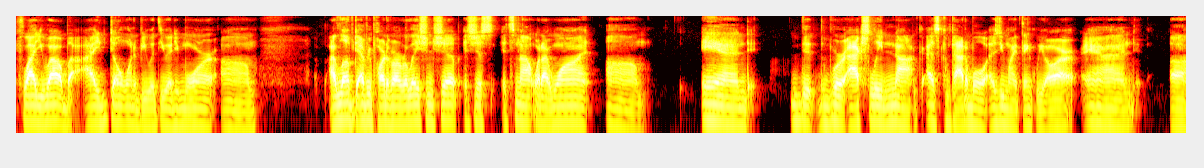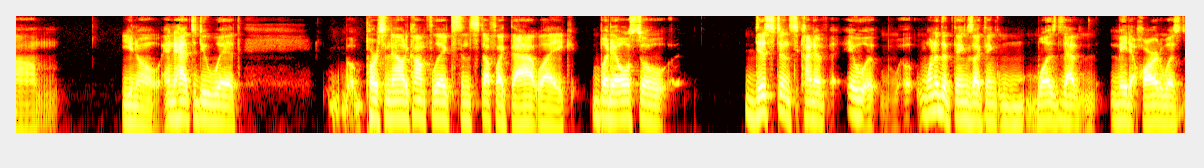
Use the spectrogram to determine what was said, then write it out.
fly you out, but I don't want to be with you anymore." Um, I loved every part of our relationship. It's just it's not what I want, um, and th- we're actually not as compatible as you might think we are. And um, you know, and it had to do with personality conflicts and stuff like that. Like, but it also distance kind of it one of the things i think was that made it hard was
